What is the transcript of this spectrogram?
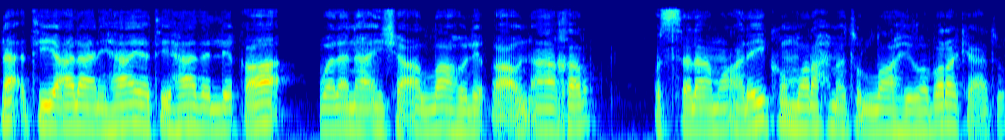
نأتي على نهاية هذا اللقاء. ولنا إن شاء الله لقاء آخر. والسلام عليكم ورحمة الله وبركاته.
